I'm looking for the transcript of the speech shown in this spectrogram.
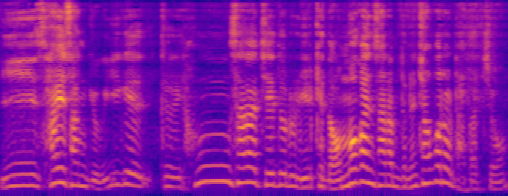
이 사회상규 이게 그 형사 제도를 이렇게 넘어간 사람들은 처벌을 받았죠.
